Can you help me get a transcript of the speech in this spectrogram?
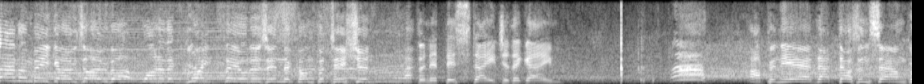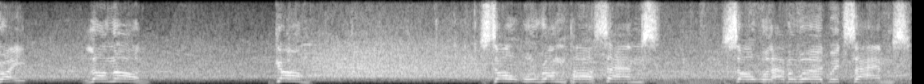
Lammonby goes over. One of the great fielders in the competition. Happen at this stage of the game. Up in the air. That doesn't sound great. Long on. Gone. Salt will run past Sams. Salt will have a word with Sams.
